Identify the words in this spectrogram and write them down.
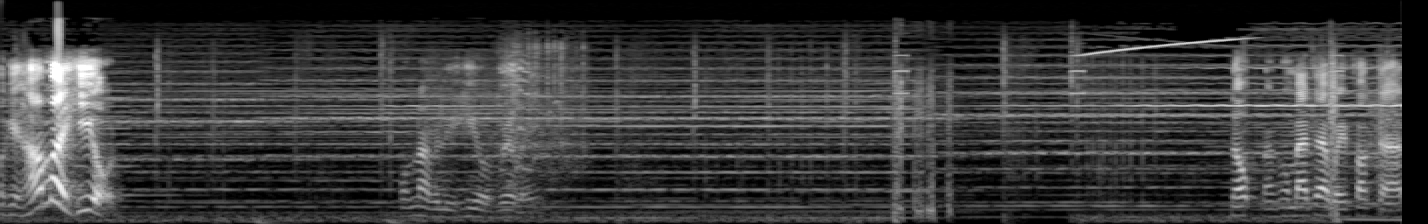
Okay, how am I healed? I'm not really healed, really. Nope, not going back that way. Fuck that.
